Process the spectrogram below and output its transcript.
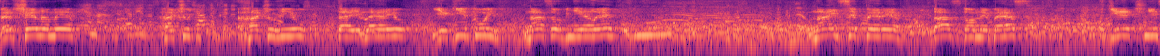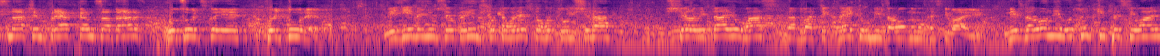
вершинами гачу... гачугів та гілерів, які тут нас обняли. Найси передасть до небес вдячність нашим предкам за дар гуцульської культури. Від імені Всеукраїнського товариства Гуцульщина щиро вітаю вас на 23-му міжнародному фестивалі. Міжнародний гуцульський фестиваль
